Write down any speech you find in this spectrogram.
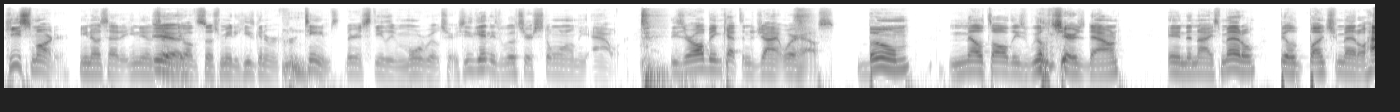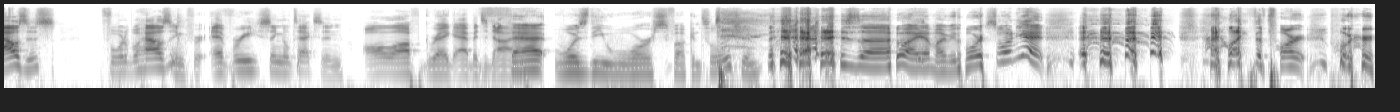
He's smarter. He knows how to. He knows how Yeah. to do all the social media. He's gonna recruit teams. They're gonna steal even more wheelchairs. He's getting his wheelchairs stolen on the hour. These are all being kept in a giant warehouse. Boom, melt all these wheelchairs down into nice metal. Build a bunch of metal houses. Affordable housing for every single Texan, all off Greg Abbott's dime. That was the worst fucking solution. that is uh, who I am. Might be the worst one yet. I like the part where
